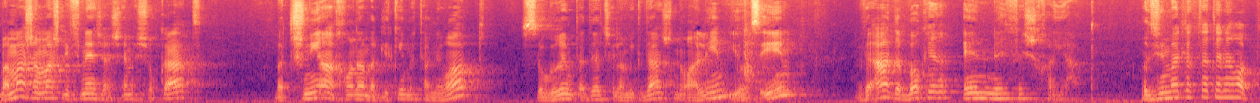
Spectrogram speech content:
ממש ממש לפני שהשמש שוקעת, בשנייה האחרונה מדליקים את הנרות, סוגרים את הדלת של המקדש, נועלים, יוצאים, ועד הבוקר אין נפש חיה. ובשביל מה הדלקת את הנרות?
